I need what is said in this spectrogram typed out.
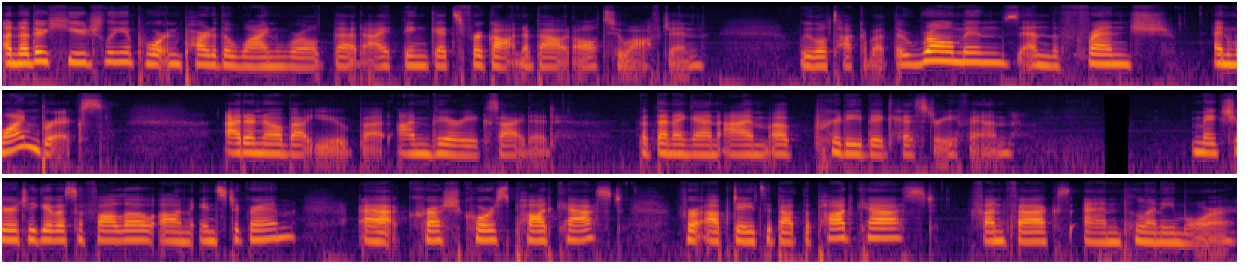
Another hugely important part of the wine world that I think gets forgotten about all too often. We will talk about the Romans and the French and wine bricks. I don't know about you, but I'm very excited. But then again, I'm a pretty big history fan. Make sure to give us a follow on Instagram at Crush Course Podcast for updates about the podcast, fun facts, and plenty more.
